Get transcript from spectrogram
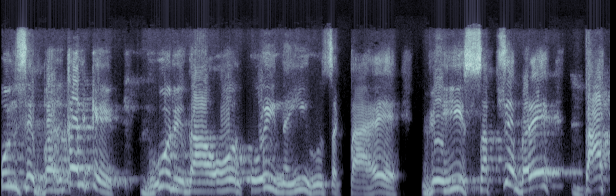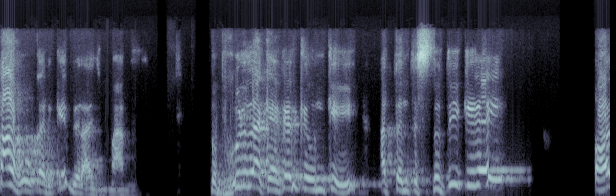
उनसे बढ़कर के भूरिदा और कोई नहीं हो सकता है। वे ही सबसे बड़े दाता होकर के विराजमान है। तो भूलदा कहकर के उनकी अत्यंत स्तुति की गई और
